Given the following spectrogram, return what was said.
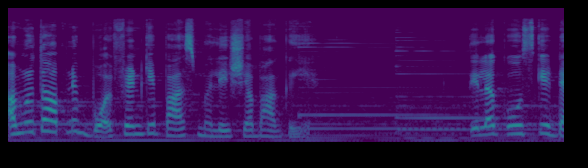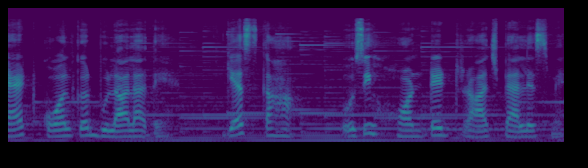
अमृता अपने बॉयफ्रेंड के पास मलेशिया भाग गई है। तिलक को उसके डैड कॉल कर बुला लाते हैं। गेस्ट कहाँ? उसी हॉन्टेड राज पैलेस में।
